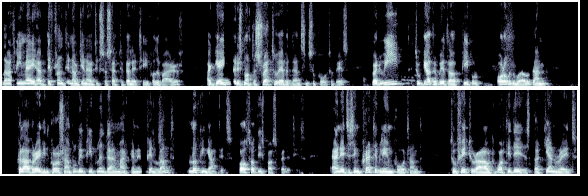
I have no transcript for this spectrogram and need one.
that we may have different in our genetic susceptibility for the virus. Again, there is not a shred of evidence in support of this, but we, together with our people all over the world and collaborating, for example, with people in Denmark and in Finland, looking at this, both of these possibilities. And it is incredibly important to figure out what it is that generates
